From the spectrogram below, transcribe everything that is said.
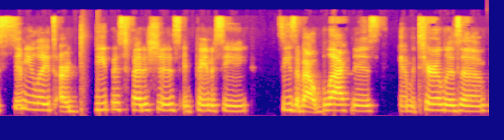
simulates our deepest fetishes and fantasies about blackness and materialism,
